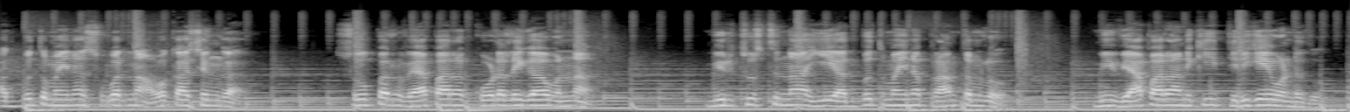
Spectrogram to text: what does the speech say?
అద్భుతమైన సువర్ణ అవకాశంగా సూపర్ వ్యాపార కూడలిగా ఉన్న మీరు చూస్తున్న ఈ అద్భుతమైన ప్రాంతంలో మీ వ్యాపారానికి తిరిగే ఉండదు.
